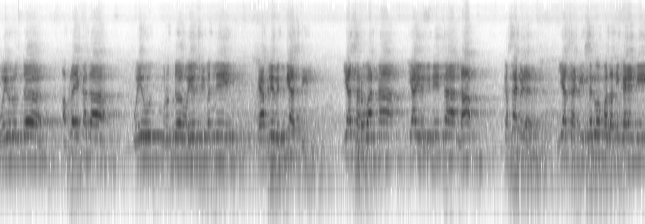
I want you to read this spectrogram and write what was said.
वयोवृद्ध आपला एखादा वयोवृद्ध वयोश्रीमधले काही आपले व्यक्ती असतील या सर्वांना या योजनेचा लाभ कसा मिळेल यासाठी सर्व पदाधिकाऱ्यांनी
